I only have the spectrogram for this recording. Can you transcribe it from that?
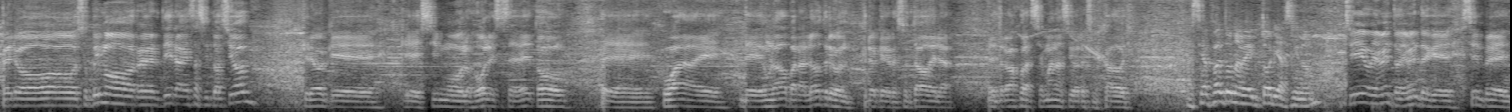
pero supimos revertir a esa situación. Creo que, hicimos los goles, se ve todo eh, jugada de, un lado para el otro creo que el resultado del trabajo de la semana ha sido reflejado hoy. Hacía falta una victoria, ¿sí no? Sí, obviamente, obviamente que siempre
